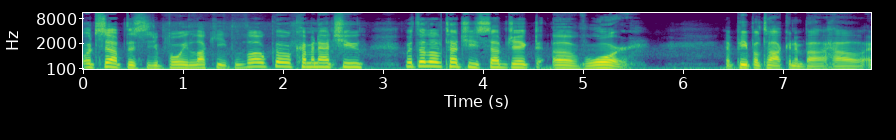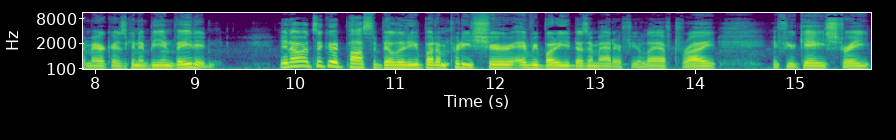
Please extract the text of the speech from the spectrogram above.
What's up? This is your boy Lucky Loko coming at you with a little touchy subject of war. Of people talking about how America is going to be invaded. You know, it's a good possibility, but I'm pretty sure everybody, doesn't matter if you're left, right, if you're gay, straight,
